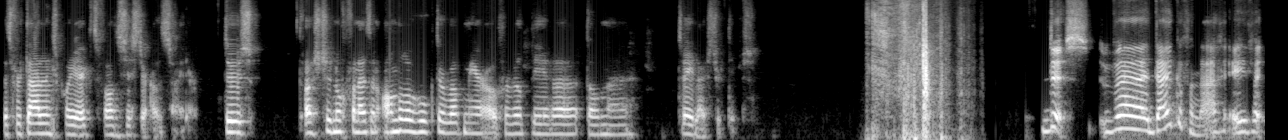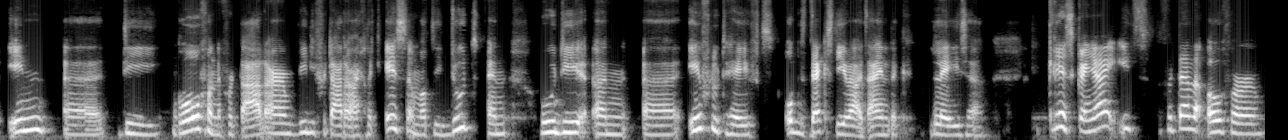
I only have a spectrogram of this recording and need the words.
het vertalingsproject van Sister Outsider. Dus als je nog vanuit een andere hoek er wat meer over wilt leren, dan uh, twee luistertips. Dus we duiken vandaag even in uh, die rol van de vertaler, wie die vertaler eigenlijk is en wat die doet en hoe die een uh, invloed heeft op de tekst die we uiteindelijk lezen. Chris, kan jij iets vertellen over,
